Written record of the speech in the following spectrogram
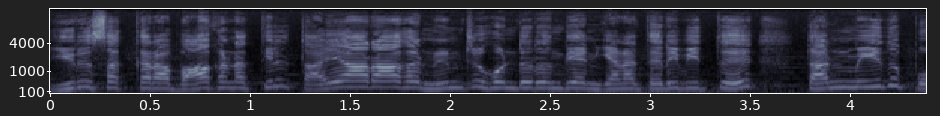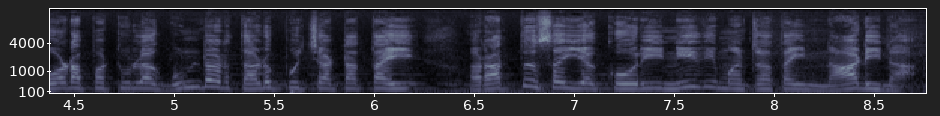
இருசக்கர வாகனத்தில் தயாராக நின்று கொண்டிருந்தேன் என தெரிவித்து தன் மீது போடப்பட்டுள்ள குண்டர் தடுப்புச் சட்டத்தை ரத்து செய்ய கோரி நீதிமன்றத்தை நாடினார்.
